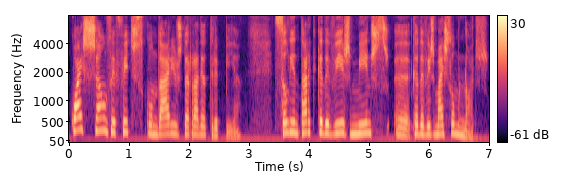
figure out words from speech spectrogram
Quais são os efeitos secundários da radioterapia? Salientar que cada vez menos, uh, cada vez mais são menores.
